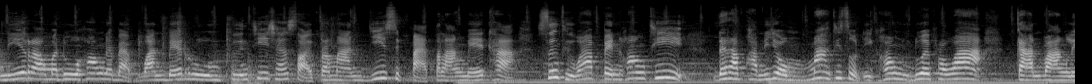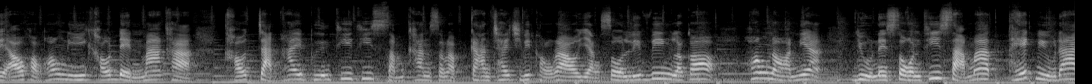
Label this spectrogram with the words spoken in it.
วันนี้เรามาดูห้องในแบบ one bedroom พื้นที่ใช้สอยประมาณ 28 ตารางเมตรค่ะ ซึ่งถือว่าเป็นห้องที่ได้รับความนิยมมากที่สุดอีกห้องหนึ่งด้วยเพราะว่าการวางเลเยอร์ของห้องนี้เขาเด่นมากค่ะ เขาจัดให้พื้นที่ที่สำคัญสำหรับการใช้ชีวิตของเราอย่างโซน living แล้วก็ห้องนอนเนี่ยอยู่ในโซนที่สามารถเทควิวได้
